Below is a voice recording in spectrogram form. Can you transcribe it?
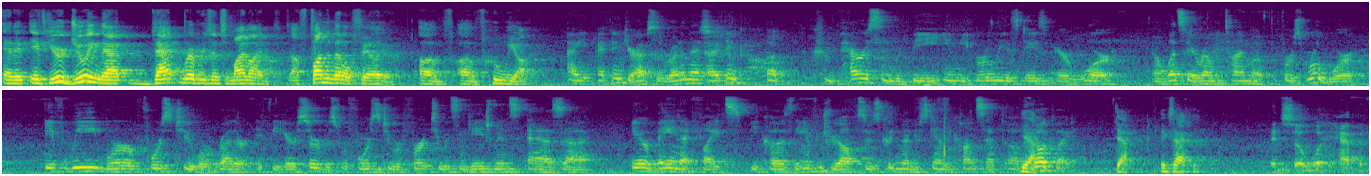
And if you're doing that, that represents, in my mind, a fundamental failure of, of who we are. I, I think you're absolutely right on that. I think a comparison would be in the earliest days of air war, uh, let's say around the time of the First World War, if we were forced to, or rather, if the air service were forced to refer to its engagements as uh, air bayonet fights because the infantry officers couldn't understand the concept of Yeah. dogfight. Yeah, exactly. And so what happened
